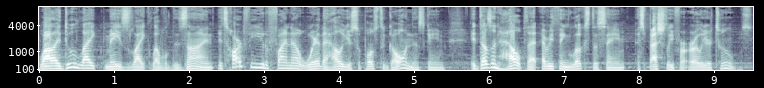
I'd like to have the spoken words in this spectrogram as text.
while I do like maze-like level design, it's hard for you to find out where the hell you're supposed to go in this game. It doesn't help that everything looks the same, especially for earlier tombs.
